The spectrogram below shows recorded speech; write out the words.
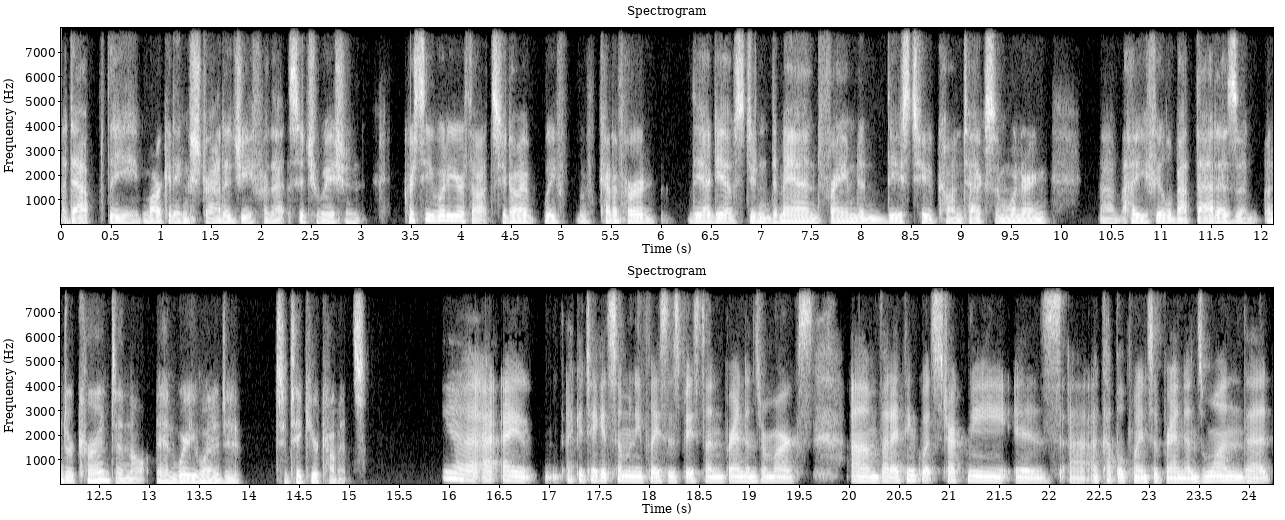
adapt the marketing strategy for that situation. Kristy, what are your thoughts? You know, I, we've we've kind of heard the idea of student demand framed in these two contexts. I'm wondering um, how you feel about that as an undercurrent, and and where you wanted to to take your comments. Yeah, I, I, I could take it so many places based on Brandyn's remarks, um, but I think what struck me is uh, a couple points of Brandyn's. One that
